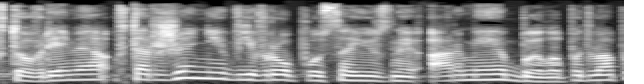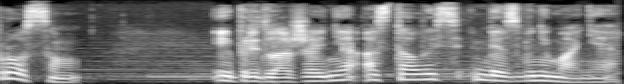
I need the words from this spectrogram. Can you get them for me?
В то время вторжение в Европу союзной армии было под вопросом, и предложение осталось без внимания.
